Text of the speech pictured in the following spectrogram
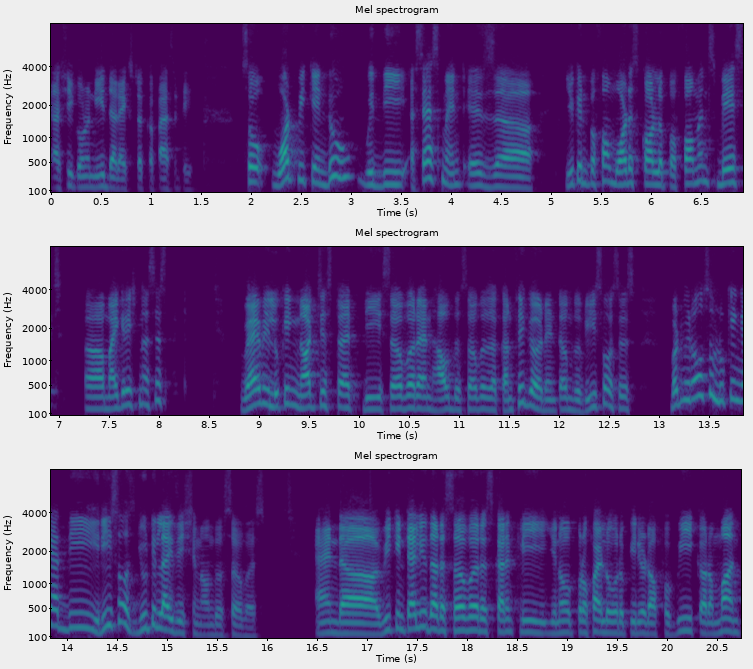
actually going to need that extra capacity. So what we can do with the assessment is uh, you can perform what is called a performance based uh, migration assessment where we're looking not just at the server and how the servers are configured in terms of resources, but we're also looking at the resource utilization on those servers and uh, we can tell you that a server is currently you know profiled over a period of a week or a month.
